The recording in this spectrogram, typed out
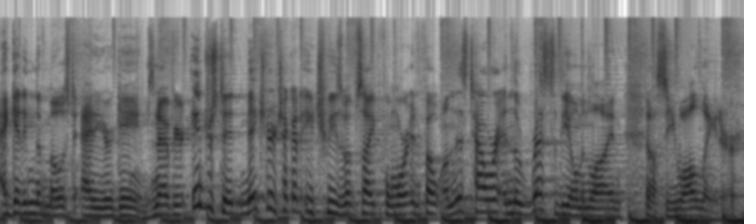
at getting the most out of your games. Now if you're interested, make sure to check out HP's website for more info on this tower and the rest of the Omen line, and I'll see you all later.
